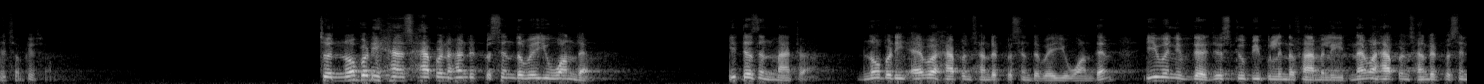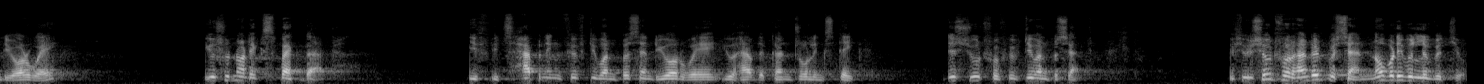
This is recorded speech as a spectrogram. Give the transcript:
It's okay, son. So nobody has happened hundred percent the way you want them. It doesn't matter. Nobody ever happens hundred percent the way you want them. Even if there are just two people in the family, it never happens hundred percent your way. You should not expect that. If it's happening fifty-one percent your way, you have the controlling stake. Just shoot for fifty-one percent. If you shoot for hundred percent, nobody will live with you.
